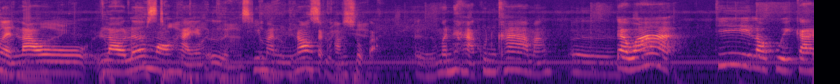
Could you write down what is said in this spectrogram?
หมือนเราเราเริ่มมองหาอย่างอื่น ที่มันนอกจากความสุขอะเออมันหาคุณค่ามั้งเออแต่ว่าที่เราคุยกัน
